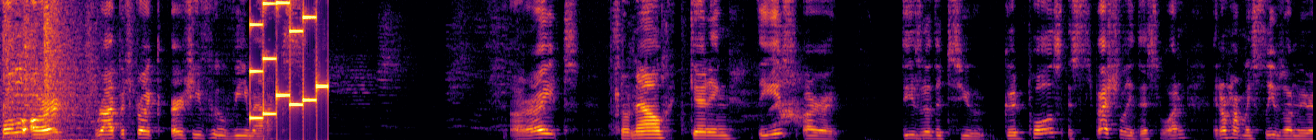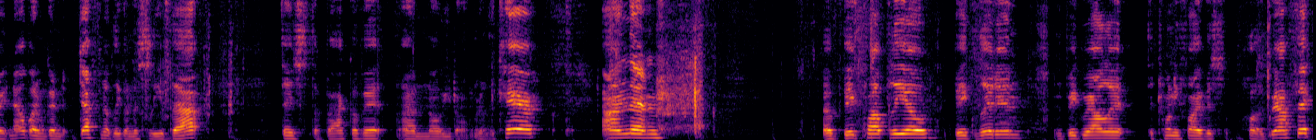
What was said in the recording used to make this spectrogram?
Full art, Rapid Strike Urshifu VMAX. Alright, so now getting these. Alright, these are the two good pulls, especially this one. I don't have my sleeves on me right now, but I'm gonna definitely going to sleeve that. There's the back of it. Uh, I know you don't really care. And then a big Popplio, big Litten, and big Rowlet. The 25 is holographic.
